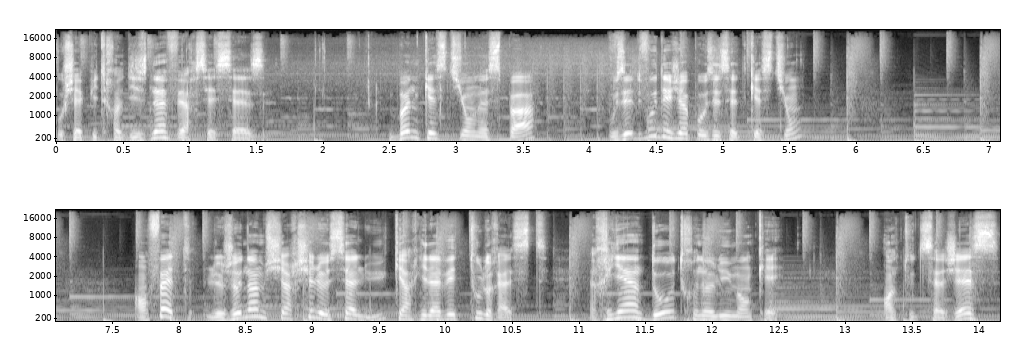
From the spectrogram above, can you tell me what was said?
Au chapitre 19, verset 16. Bonne question, n'est-ce pas? Vous êtes-vous déjà posé cette question? En fait, le jeune homme cherchait le salut car il avait tout le reste. Rien d'autre ne lui manquait. En toute sagesse,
